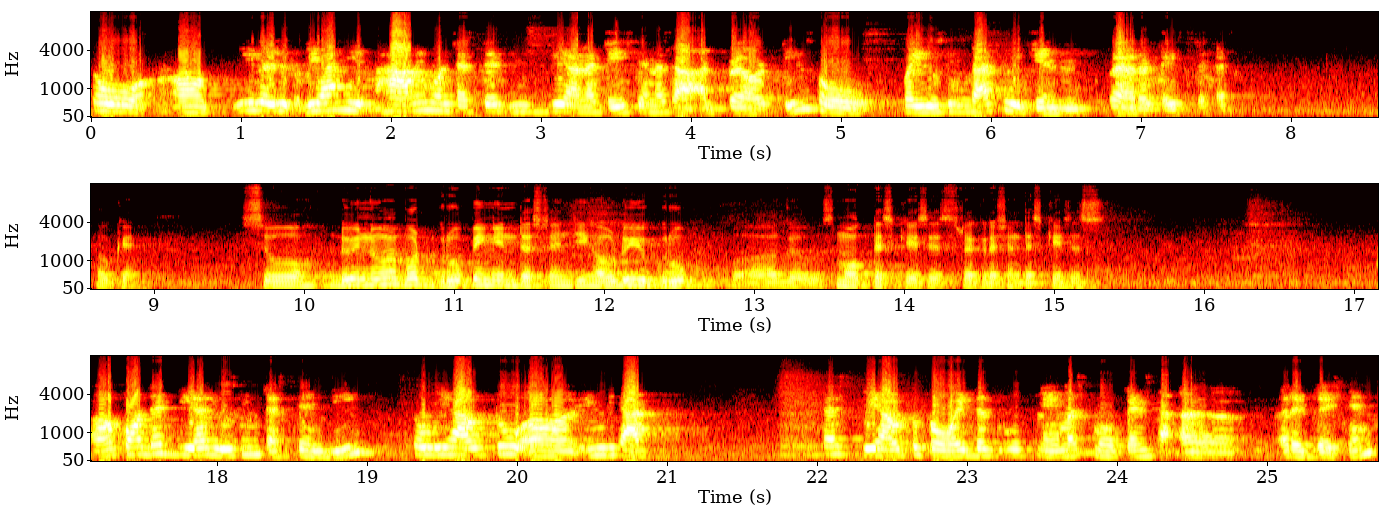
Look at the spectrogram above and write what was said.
So uh, we will, we are having one test in the annotation as a priority. So by using that, we can prioritize the test. Okay. So do you know about grouping in test TestNG? How do you group uh, smoke test cases, regression test cases? Uh, for that, we are using test TestNG. So we have to uh, in the test, we have to provide the group name as smoke and uh, regression.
